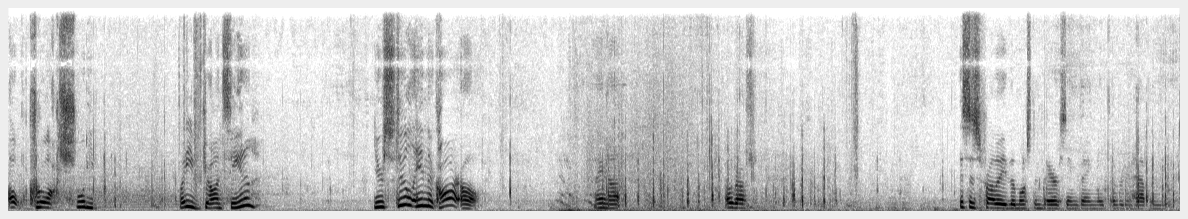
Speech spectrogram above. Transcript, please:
Oh gosh, what are you? What are you, John Cena? You're still in the car. Oh. No, you're not. Oh gosh. This is probably the most embarrassing thing that's ever gonna happen.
